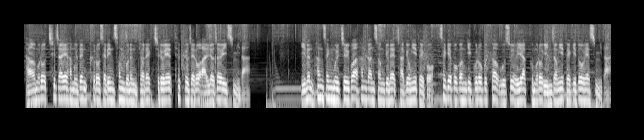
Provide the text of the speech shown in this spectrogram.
다음으로 치자에 함유된 크로세린 성분은 결핵 치료의 특효제로 알려져 있습니다. 이는 항생물질과 항간성균의 작용이 되고 세계보건기구로부터 우수의약품으로 인정이 되기도 했습니다.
